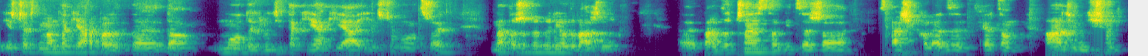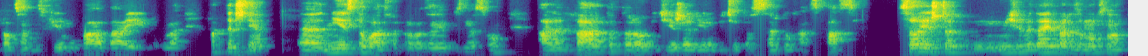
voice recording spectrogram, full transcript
Jeszcze mam taki apel do młodych ludzi, takich jak ja i jeszcze młodszych, na to, żeby byli odważni. E, bardzo często widzę, że starsi koledzy twierdzą, a 90% firm upada i w ogóle faktycznie e, nie jest to łatwe prowadzenie biznesu, ale warto to robić, jeżeli robicie to z serducha, z pasji. Co jeszcze mi się wydaje bardzo mocno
